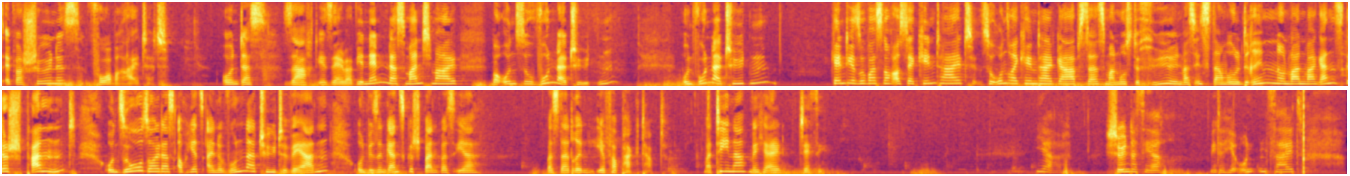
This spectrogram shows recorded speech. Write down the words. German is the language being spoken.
uns etwas Schönes vorbereitet. Und das sagt ihr selber. Wir nennen das manchmal bei uns so Wundertüten. Und Wundertüten, kennt ihr sowas noch aus der Kindheit? Zu unserer Kindheit gab es das, man musste fühlen, was ist da wohl drin und man war ganz gespannt. Und so soll das auch jetzt eine Wundertüte werden. Und wir sind ganz gespannt, was ihr, was da drin ihr verpackt habt. Martina, Michael, Jesse. Ja, schön, dass ihr wieder hier unten seid.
